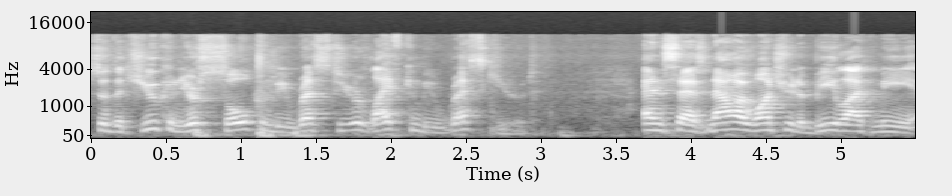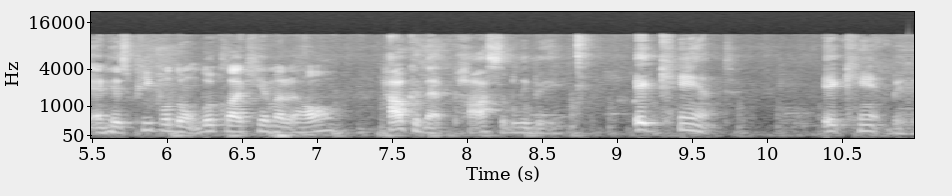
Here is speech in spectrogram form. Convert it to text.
so that you can your soul can be rescued, your life can be rescued, and says, Now I want you to be like me, and his people don't look like him at all? How could that possibly be? It can't. It can't be.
